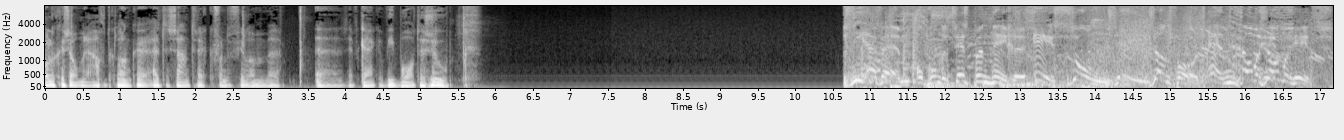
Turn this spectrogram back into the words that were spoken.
Vrolijke zomeravondklanken uit de soundtrack van de film... eens even kijken, Wie Bought the Zoo. ZFM op 106.9 is Zon, Zee, Zandvoort en Zomerhits.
